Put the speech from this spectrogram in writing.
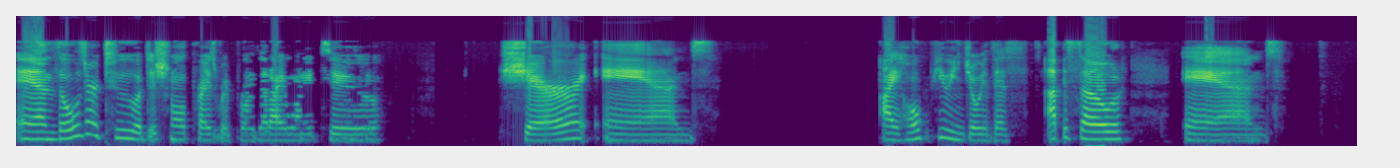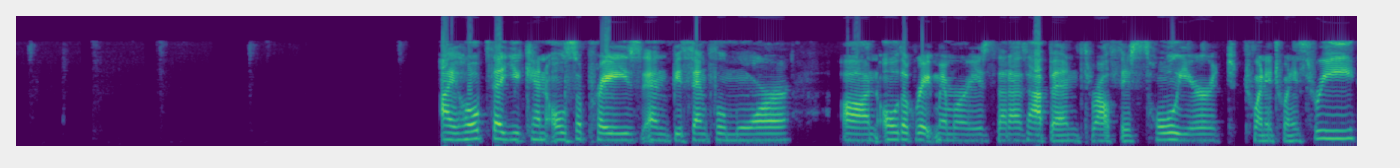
And those are two additional praise reports that I wanted to share and I hope you enjoy this episode and I hope that you can also praise and be thankful more on all the great memories that has happened throughout this whole year 2023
